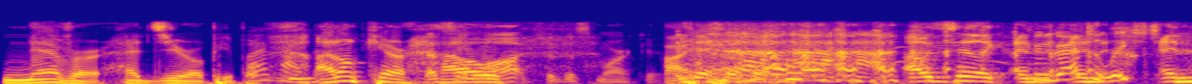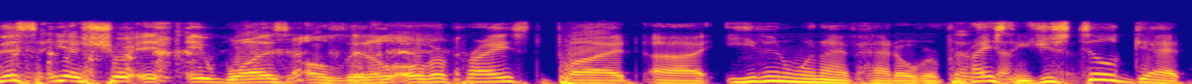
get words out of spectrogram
never had zero people. I don't care That's how. a lot for this market. I, I would say like and, congratulations. And, and, this, yeah, sure, it, it was a little overpriced, but uh, even when I've had overpriced so things, you still get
